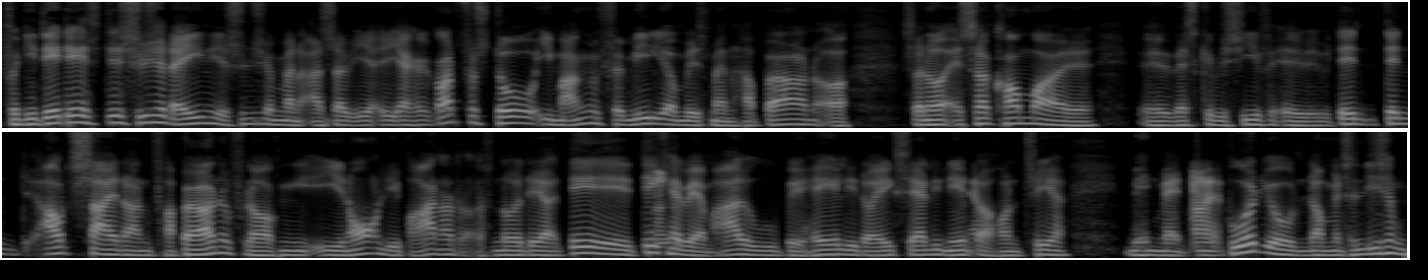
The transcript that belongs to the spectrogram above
Fordi det, det, det synes jeg da egentlig, jeg synes, at man, altså, jeg, jeg kan godt forstå i mange familier, hvis man har børn og sådan noget, at så kommer, øh, øh, hvad skal vi sige, øh, den, den outsideren fra børneflokken i en ordentlig brændert og sådan noget der, det, det kan være meget ubehageligt og ikke særlig nemt ja. at håndtere. Men man, Nej. burde jo, når man sådan ligesom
